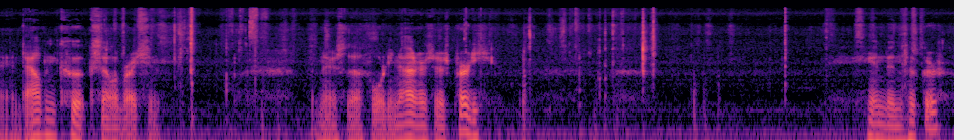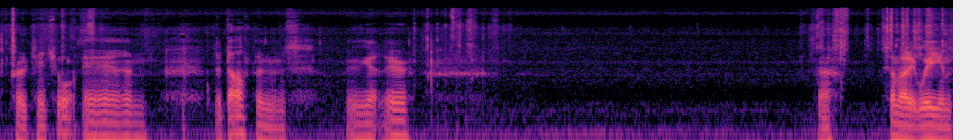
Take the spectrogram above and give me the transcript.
and Dalvin Cook celebration. There's the 49ers. There's Purdy. Hendon Hooker, potential, and the Dolphins. Who we got there? Uh, somebody Williams.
